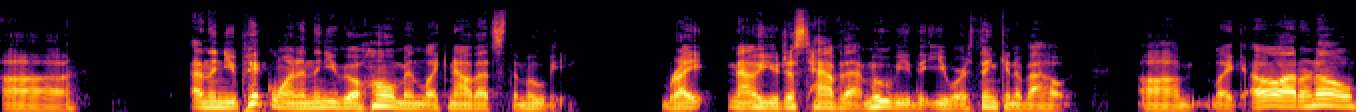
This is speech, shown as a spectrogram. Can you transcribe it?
uh, and then you pick one and then you go home and like, now that's the movie, right? Now you just have that movie that you were thinking about. Um, like, oh, I don't know.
